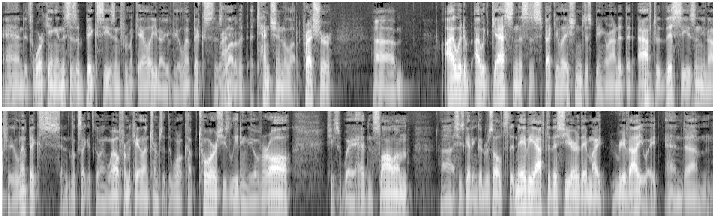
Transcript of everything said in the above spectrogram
and it's working. And this is a big season for Mikaela. You know, you have the Olympics. There's right. a lot of attention, a lot of pressure. Um, I would I would guess, and this is speculation, just being around it, that after this season, you know, after the Olympics, and it looks like it's going well for Mikaela in terms of the World Cup tour. She's leading the overall. She's way ahead in slalom uh, she's getting good results. That maybe after this year they might reevaluate and um,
